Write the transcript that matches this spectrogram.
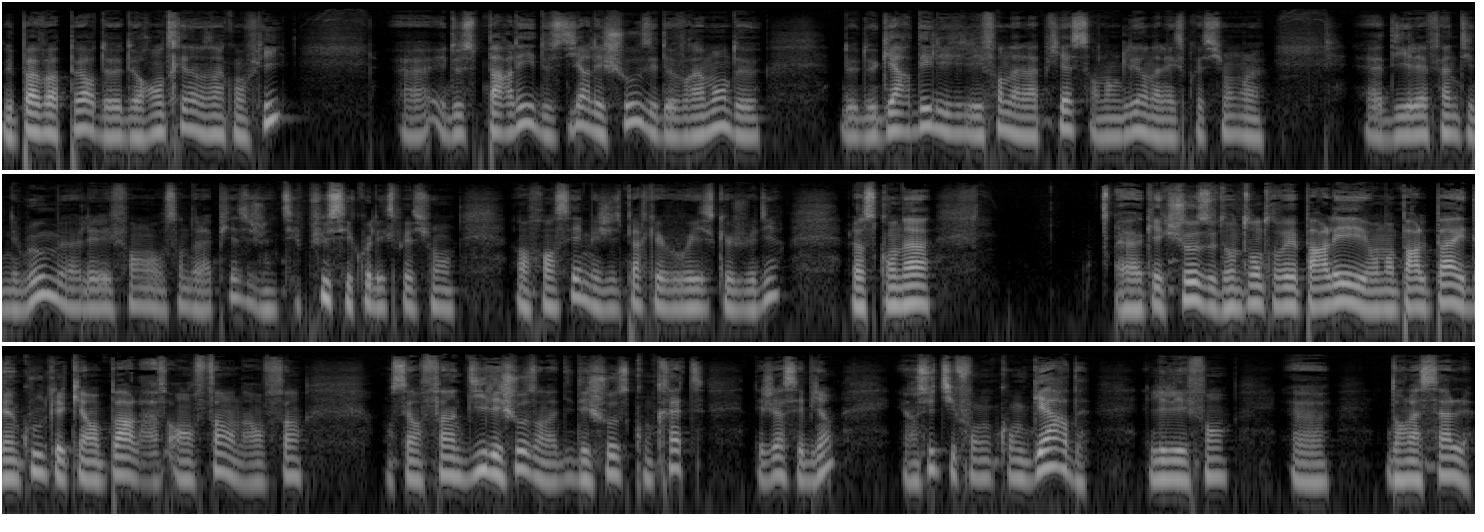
ne pas avoir peur de, rentrer dans un conflit euh, et de se parler, de se dire les choses et de vraiment de, de, garder l'éléphant dans la pièce. En anglais, on a l'expression euh, the elephant in the room, l'éléphant au centre de la pièce. Je ne sais plus c'est quoi l'expression en français, mais j'espère que vous voyez ce que je veux dire. Lorsqu'on a quelque chose dont on trouvait parler et on n'en parle pas et d'un coup quelqu'un en parle, enfin on a enfin on s'est enfin dit les choses, on a dit des choses concrètes. Déjà c'est bien. Et ensuite il faut qu'on garde l'éléphant euh, dans la salle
